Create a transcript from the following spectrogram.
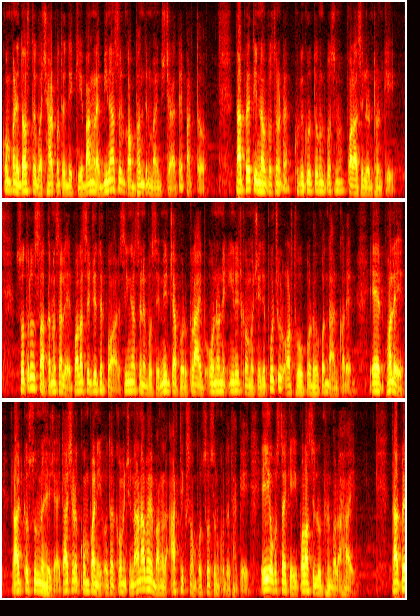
কোম্পানি দস্তক বা ছাড়পত্র দেখিয়ে বাংলায় বিনা শুল্ক অভ্যন্তরীণ বাণিজ্য চালাতে পারত। তারপরে তিন নম্বর প্রশ্নটা, খুবই গুরুত্বপূর্ণ প্রশ্ন পলাশি লুণ্ঠন কি? সতেরোশো সাতান্ন সালের পলাশির যুদ্ধের পর সিংহাসনে বসে মির্জাফর ক্লাইভ অন্যান্য ইংরেজ কর্মচারীদের প্রচুর অর্থ উপঢৌকন দান করেন। এর ফলে রাজকোষ শূন্য হয়ে যায়। তাছাড়া কোম্পানি ও তার কর্মচারী নানাভাবে বাংলা আর্থিক সম্পদ শোষণ করতে থাকে। এই অবস্থাকেই পলাশি লুণ্ঠন বলা হয়। তারপরে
